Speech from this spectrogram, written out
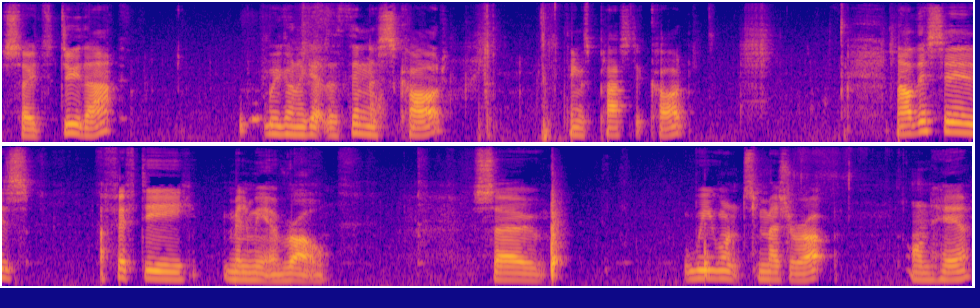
So to do that, we're going to get the thinnest card, I think it's plastic card, Now this is a 50 millimeter roll. So we want to measure up on here.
